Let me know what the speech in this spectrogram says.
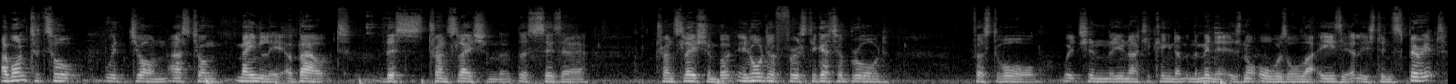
I want to talk with John, ask John mainly about this translation, the, the Césaire translation, but in order for us to get abroad, first of all, which in the United Kingdom in the minute is not always all that easy, at least in spirit.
